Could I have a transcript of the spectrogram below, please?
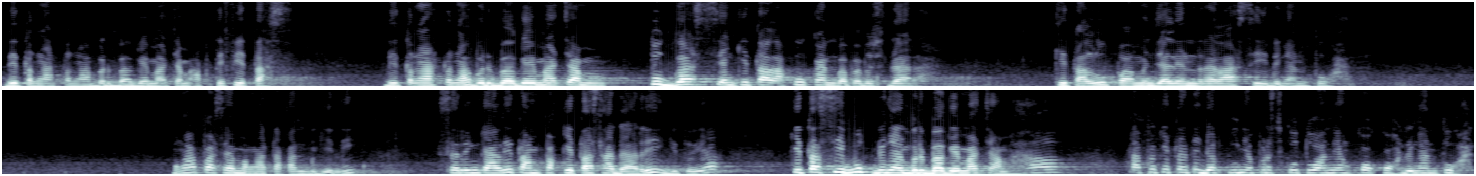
di tengah-tengah berbagai macam aktivitas, di tengah-tengah berbagai macam tugas yang kita lakukan Bapak Ibu Saudara, kita lupa menjalin relasi dengan Tuhan. Mengapa saya mengatakan begini? Seringkali tanpa kita sadari gitu ya, kita sibuk dengan berbagai macam hal, tapi kita tidak punya persekutuan yang kokoh dengan Tuhan.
